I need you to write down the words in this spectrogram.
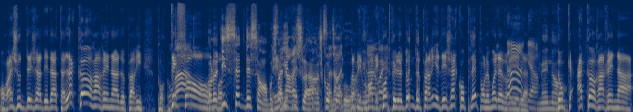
on rajoute déjà des dates à l'Accord Arena de Paris pour décembre. Pour le 17 décembre. Soyez ça n'arrête tous là, pas, hein, je compte sur vous. Non, mais vous vous rendez compte que le Dôme de Paris est déjà complet pour le mois d'avril. dingue. Mais non. Donc, Accor Arena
